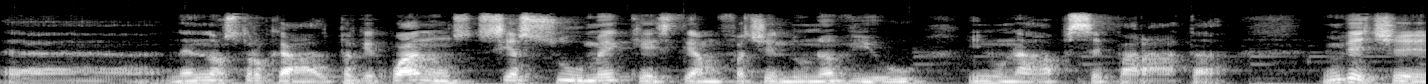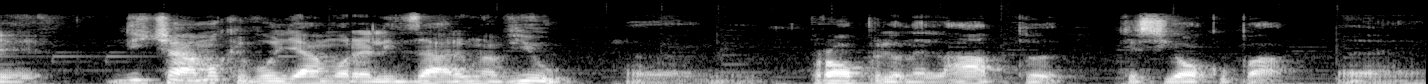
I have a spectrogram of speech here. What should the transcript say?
eh, nel nostro caso perché qua non si assume che stiamo facendo una view in un'app separata. Invece diciamo che vogliamo realizzare una view eh, proprio nell'app che si occupa eh,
